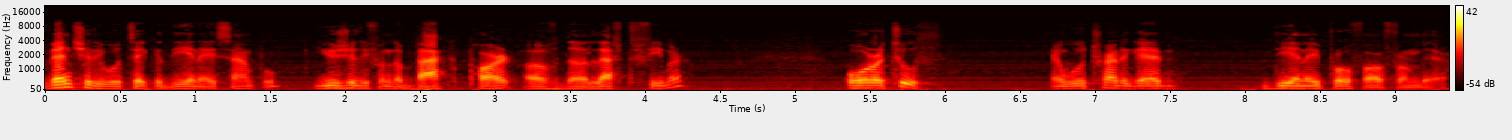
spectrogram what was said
Eventually, we'll take a DNA sample, usually from the back part of the left femur, or a tooth, and we'll try to get DNA profile from there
